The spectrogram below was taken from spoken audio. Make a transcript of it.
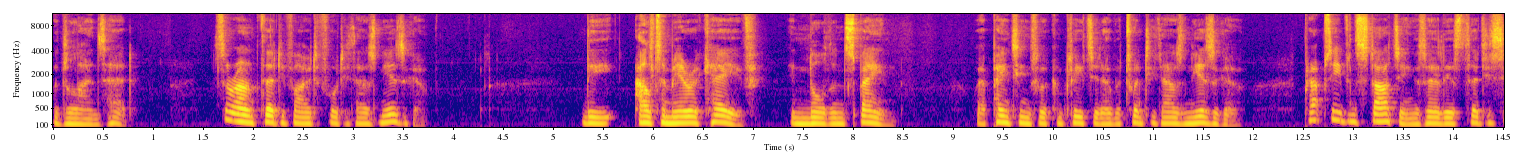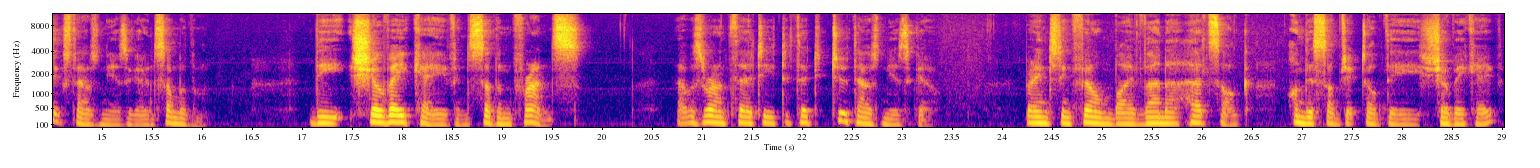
with a lion's head. It's around 35 to 40,000 years ago. The Altamira Cave in northern Spain, where paintings were completed over 20,000 years ago, perhaps even starting as early as 36,000 years ago in some of them. The Chauvet Cave in southern France, that was around 30 to 32,000 years ago. Very interesting film by Werner Herzog on this subject of the Chauvet Cave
